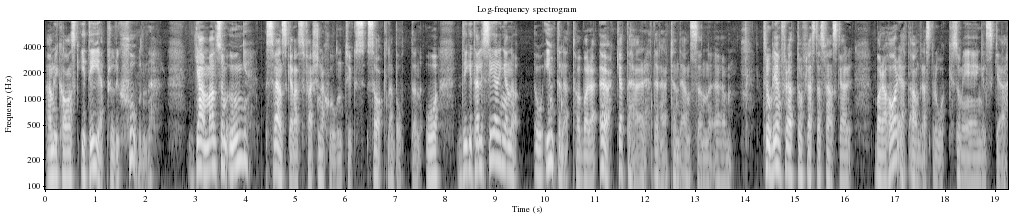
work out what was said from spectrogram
amerikansk idéproduktion. Gammal som ung, svenskarnas fascination tycks sakna botten och digitaliseringen och internet har bara ökat det här, den här tendensen. Ehm, troligen för att de flesta svenskar bara har ett andra språk som är engelska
